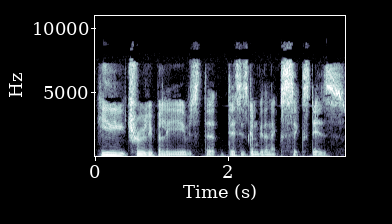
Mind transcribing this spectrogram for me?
he truly believes that this is gonna be the next 60s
